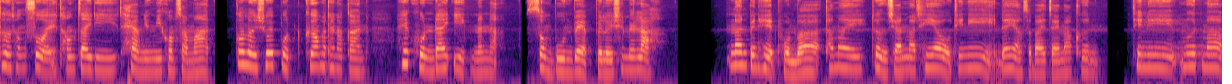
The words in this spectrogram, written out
เธอทั้งสวยทั้งใจดี แถมยังมีความสามารถ ก็เลยช่วยปลดเครื่องพัฒนาการให้คุณได้อีกนั่นน่ะ สมบูรณ์แบบไปเลยใช่ไหมล่ะ นั่นเป็นเหตุผลว่าทำไมถึงฉันมาเที่ยวที่นี่ได้อย่างสบายใจมากขึ้น ที่นี่มืดมาก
